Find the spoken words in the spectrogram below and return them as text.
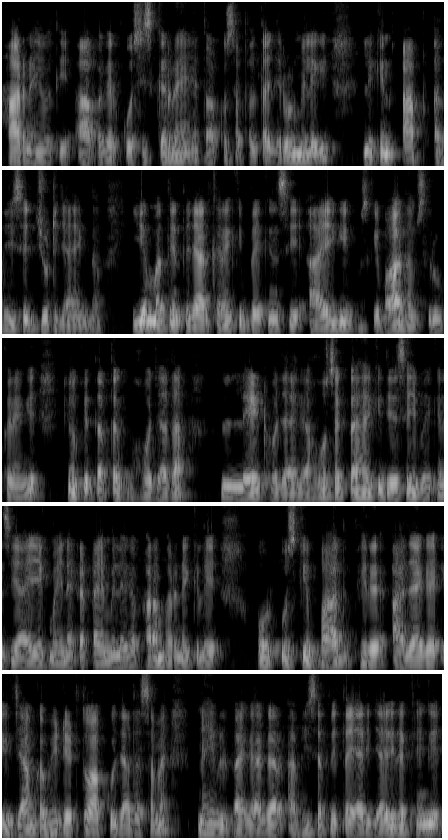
हार नहीं होती। आप अगर कोशिश कर रहे हैं तो आपको सफलता ज़रूर मिलेगी, लेकिन आप अभी से जुट जाएँ एकदम। ये मत इंतज़ार करें कि वैकेंसी आएगी, उसके बाद हम शुरू करेंगे, क्योंकि तब तक बहुत ज़्यादा लेट हो जाएगा। हो सकता है कि जैसे ही वैकेंसी आए, एक महीने का टाइम मिलेगा फॉर्म भरने के लिए, और उसके बाद फिर आ जाएगा। एग्ज़ाम का भी डेट तो आपको ज़्यादा समय नहीं मिल पाएगा। अगर अभी से अपनी तैयारी जारी रखेंगे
